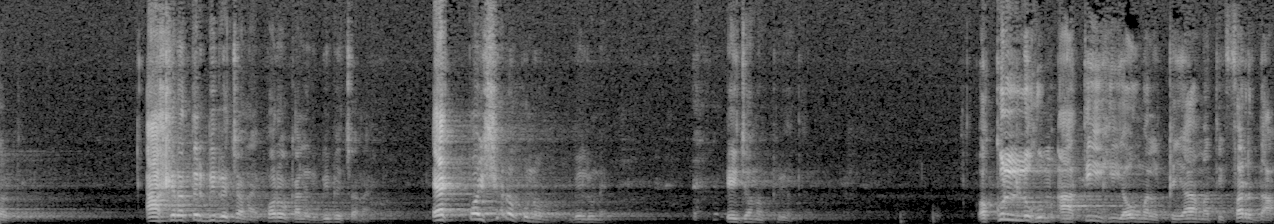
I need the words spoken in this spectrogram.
দরকার। আখেরাতের বিবেচনায়, পরকালের বিবেচনায় এক পয়সারও কোনো ভ্যালু নেই। এই জনপ্রিয়তা। কুল্লুহুম আতিহি ফারদা।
